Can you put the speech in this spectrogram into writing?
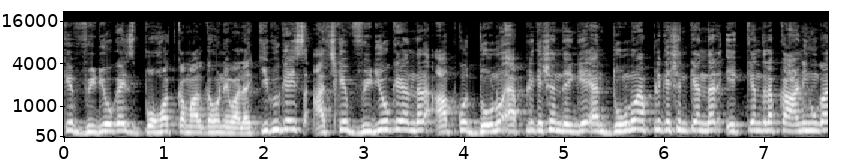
के वीडियो गाइस इस बहुत कमाल का होने वाला है। क्योंकि गाइस आज के वीडियो के अंदर आपको दोनों एप्लीकेशन देंगे एंड दोनों एप्लीकेशन के अंदर एक के अंदर आपका अर्निंग होगा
